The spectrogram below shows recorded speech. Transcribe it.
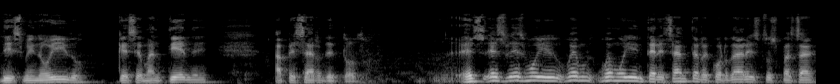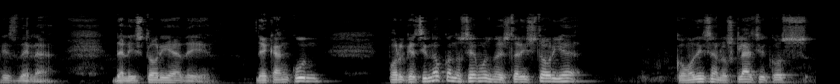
disminuido, que se mantiene a pesar de todo. Es, es, es muy, fue, fue, muy interesante recordar estos pasajes de la, de la historia de, de Cancún, porque si no conocemos nuestra historia, como dicen los clásicos,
